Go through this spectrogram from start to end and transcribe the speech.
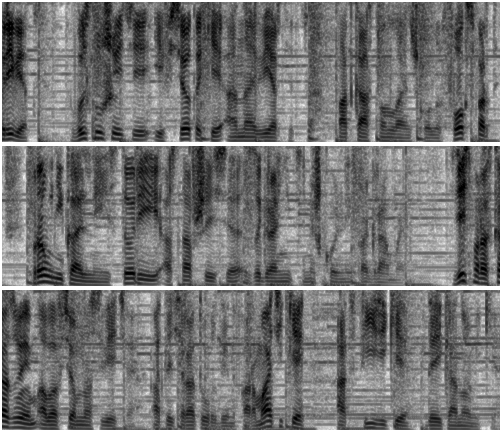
Привет! Вы слушаете «И все-таки она вертится» – подкаст онлайн-школы «Фоксфорд» про уникальные истории, оставшиеся за границами школьной программы. Здесь мы рассказываем обо всем на свете – от литературы до информатики, от физики до экономики.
